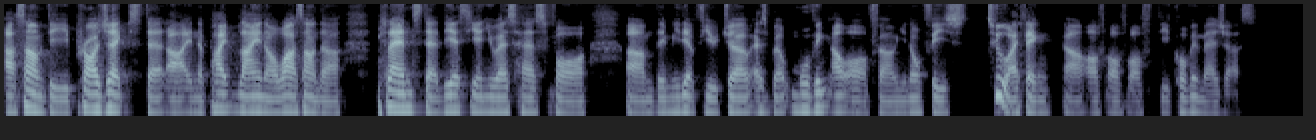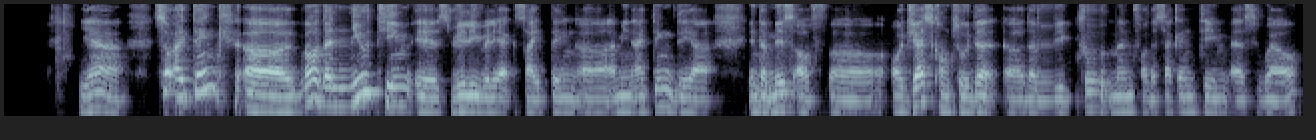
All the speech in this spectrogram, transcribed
are some of the projects that are in the pipeline, or what are some of the plans that DSC NUS has for um, the immediate future as well, moving out of uh, you know phase two, I think, uh, of, of of the COVID measures. Yeah, so I think uh, well, the new team is really really exciting. Uh, I mean, I think they are in the midst of uh, or just concluded uh, the recruitment for the second team as well,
